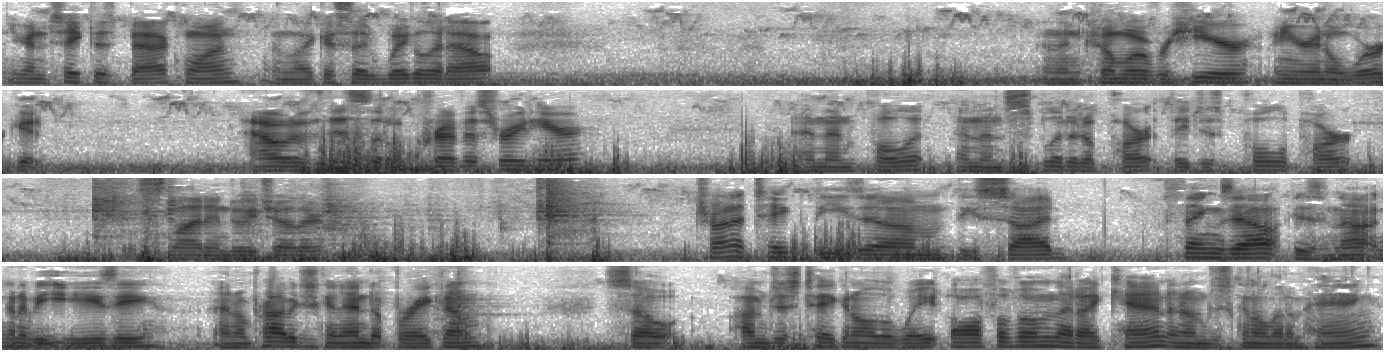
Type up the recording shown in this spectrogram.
you're going to take this back one, and like I said, wiggle it out. And then come over here, and you're going to work it out of this little crevice right here and then pull it and then split it apart. They just pull apart, They'll slide into each other. Trying to take these um, these side things out is not going to be easy, and I'm probably just going to end up breaking them. So I'm just taking all the weight off of them that I can, and I'm just going to let them hang.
